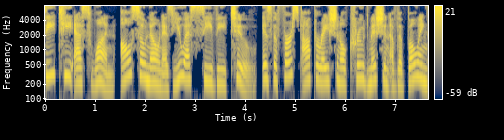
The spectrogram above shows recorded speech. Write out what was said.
CTS-1, also known as USCV-2, is the first operational crewed mission of the Boeing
